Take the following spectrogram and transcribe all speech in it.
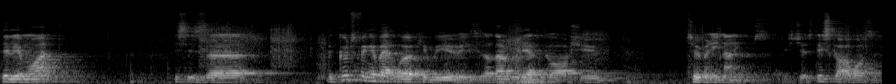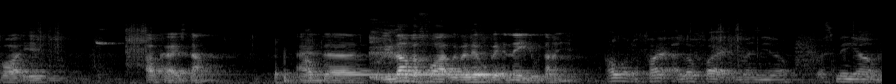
Dillian Whyte, this is uh, the good thing about working with you is I don't really have to ask you too many names. It's just this guy wants to fight you. Okay, it's done. And uh, you love a fight with a little bit of needle, don't you? I want to fight. I love fighting, man. You know, that's me. Um,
